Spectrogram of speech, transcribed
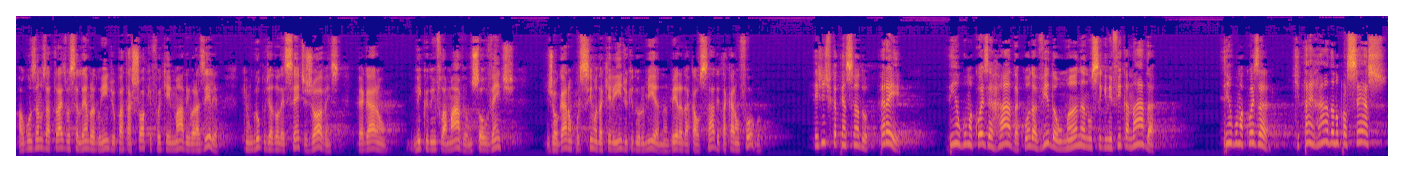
Alguns anos atrás, você lembra do índio Pataxó que foi queimado em Brasília? Que um grupo de adolescentes jovens pegaram líquido inflamável, um solvente, jogaram por cima daquele índio que dormia na beira da calçada e tacaram fogo? E a gente fica pensando: peraí, tem alguma coisa errada quando a vida humana não significa nada? Tem alguma coisa que está errada no processo?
